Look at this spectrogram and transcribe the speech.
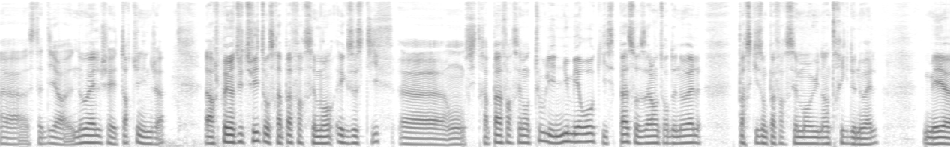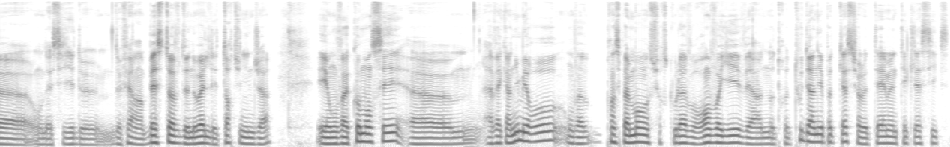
euh, c'est-à-dire euh, Noël chez les Tortues Ninja. Alors, je préviens tout de suite, on ne sera pas forcément exhaustif. on citera pas forcément tous les numéros qui se passent aux alentours de Noël parce qu'ils n'ont pas forcément une intrigue de Noël. Mais on a essayé de, de faire un best-of de Noël des Tortues Ninja. Et on va commencer euh, avec un numéro. On va principalement sur ce coup-là vous renvoyer vers notre tout dernier podcast sur le TMNT Classics,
